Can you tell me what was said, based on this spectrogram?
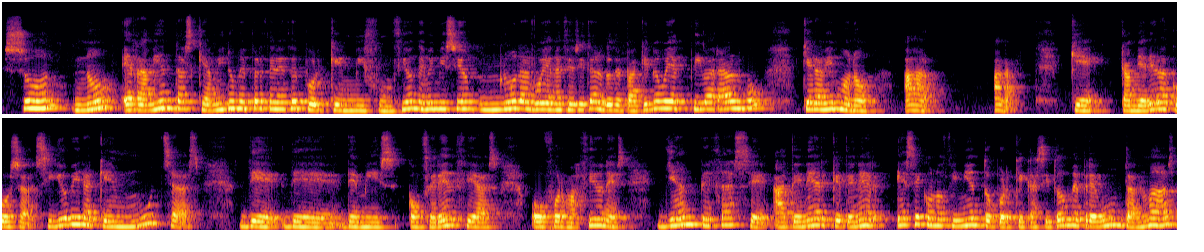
son no herramientas que a mí no me pertenecen porque en mi función de mi misión no las voy a necesitar. Entonces, ¿para qué me voy a activar algo que ahora mismo no? Ah, Ahora, que cambiaría la cosa si yo viera que en muchas de, mis conferencias o formaciones ya empezase a tener que tener ese conocimiento porque casi todos me preguntan más,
